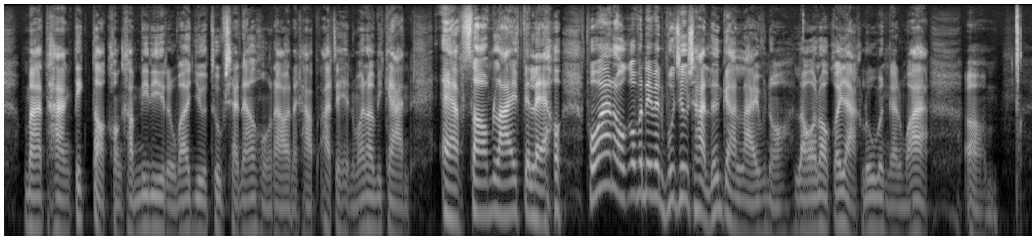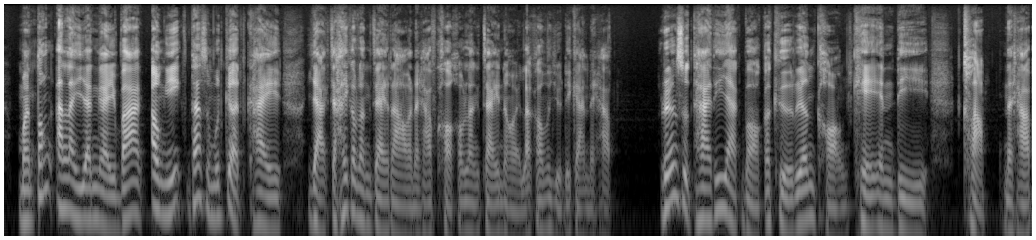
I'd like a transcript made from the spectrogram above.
ๆมาทาง Tik t o อกของคำนี้ดีหรือว่า YouTube Channel ของเรานะครับ อาจจะเห็นว่าเรามีการแอบซ้อมไลฟ์ไปแล้ว เพราะว่าเราก็ไม่ได้เป็นผู้เชี่ยวชาญเรื่องการไลฟ์เนาะเราเราก็อยากรู้เหมือนกันว่า มันต้องอะไรยังไงบ้าง เอางี้ ถ้าสมมุติเกิดใครอยากจะให้กำลังใจเรานะครับ ขอกำลังใจหน่อยแล้วก็มาอยู่ด้วยกันนะครับ เรื่องสุดท้ายที่อยากบอกก็คือเรื่องของ KND Club นะครับ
